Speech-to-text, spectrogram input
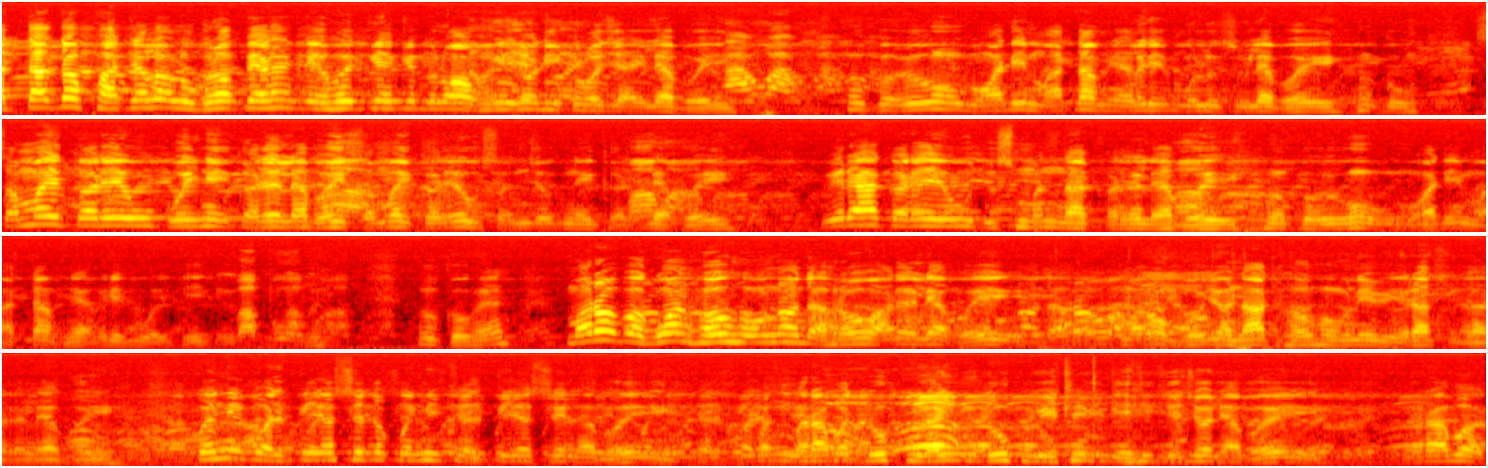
અત્યારે તો ફાટેલા લુગરો પહેરે કે હોય કે કે પેલો અમીરનો દીકરો જાય લે ભાઈ. હું કહું હું મારી માતા મેળવી બોલું છું લે ભાઈ. હું કહું સમય કરે એવું કોઈ નહીં કરે લે ભાઈ સમય કરે એવું સંજોગ નહીં કરે લે ભાઈ. વેરા કરે એવું દુશ્મન ના કરે. લ્યા ભાઈ હું કહું હું મારી માતા મેરી બોલતી. હું કહું હે? મારો ભગવાન હવ હવનો દહરો વાળે લ્યા ભાઈ. મારો ભોજો નાથ હવ હવની વેરા સુધારે લ્યા ભાઈ. કોઈની પડતી હશે તો કોઈની ચલતી હશે લે ભાઈ. પણ બરાબર દુઃખ લઈને દુઃખ વેઠી દેહી જજો લ્યા ભાઈ. બરાબર?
